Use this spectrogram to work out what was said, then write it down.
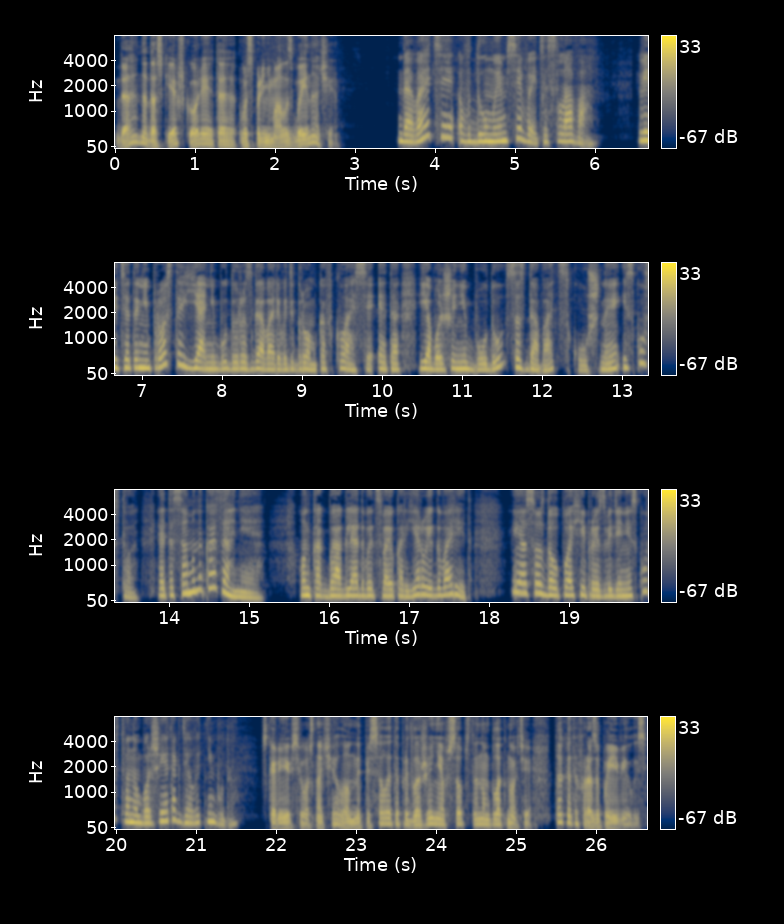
Да, на доске в школе это воспринималось бы иначе. Давайте вдумаемся в эти слова. Ведь это не просто «я не буду разговаривать громко в классе», это «я больше не буду создавать скучное искусство». Это самонаказание. Он как бы оглядывает свою карьеру и говорит «я создал плохие произведения искусства, но больше я так делать не буду». Скорее всего, сначала он написал это предложение в собственном блокноте. Так эта фраза появилась.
